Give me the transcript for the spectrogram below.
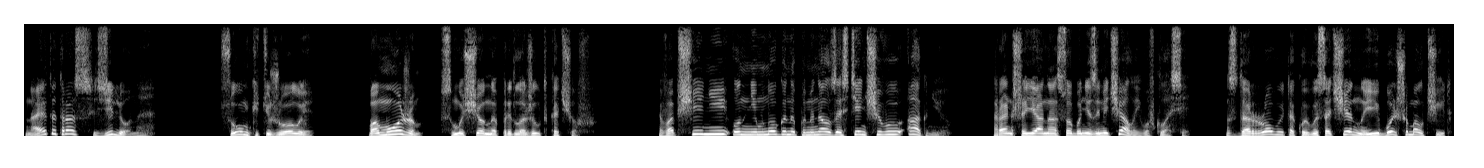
На этот раз зеленая. — Сумки тяжелые. — Поможем? — смущенно предложил Ткачев. В общении он немного напоминал застенчивую Агнию. Раньше Яна особо не замечала его в классе. Здоровый такой, высоченный и больше молчит.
